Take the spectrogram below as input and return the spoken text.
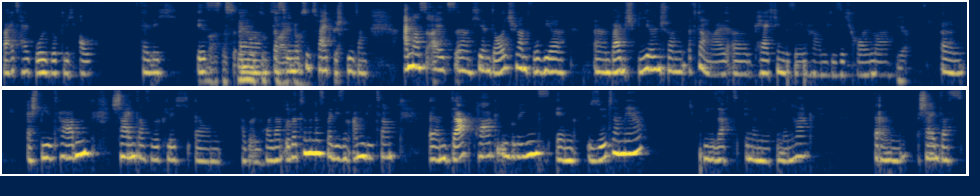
weil es halt wohl wirklich auffällig ist, dass wir nur äh, zu dass zweit wir nur waren. zu zweit gespielt haben. Anders als äh, hier in Deutschland, wo wir äh, beim Spielen schon öfter mal äh, Pärchen gesehen haben, die sich Räume Ja. ähm, erspielt haben, scheint das wirklich, ähm, also in Holland oder zumindest bei diesem Anbieter, ähm, Dark Park übrigens in Sötermeer, wie gesagt in der Nähe von Den Haag, ähm, scheint das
